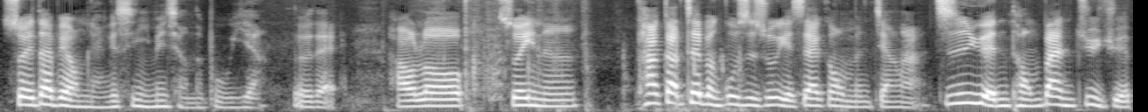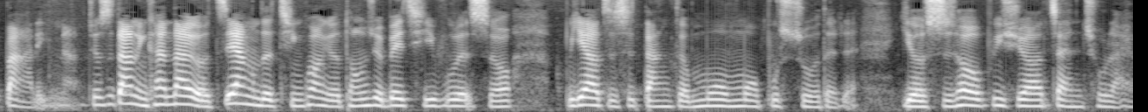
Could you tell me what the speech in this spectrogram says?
所以代表我们两个心里面想的不一样，对不对？好喽，所以呢。他刚这本故事书也是在跟我们讲啦，支援同伴，拒绝霸凌啦。就是当你看到有这样的情况，有同学被欺负的时候，不要只是当个默默不说的人，有时候必须要站出来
